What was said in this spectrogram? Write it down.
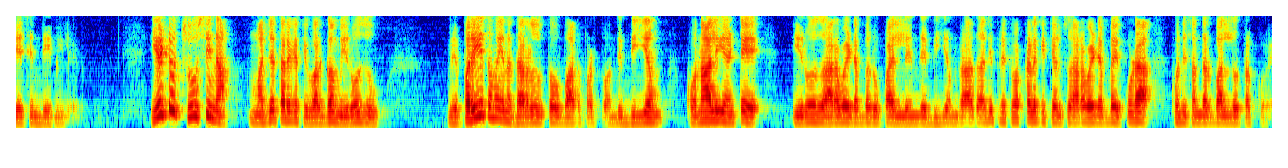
చేసింది ఏమీ లేదు. ఎటు చూసినా మధ్యతరగతి వర్గం ఈరోజు విపరీతమైన ధరలతో బాధపడుతోంది. బియ్యం కొనాలి అంటే ఈరోజు అరవై డెబ్బై రూపాయలు లేనిదే బియ్యం రాదు. అది ప్రతి ఒక్కళ్ళకి తెలుసు. అరవై డెబ్బై కూడా కొన్ని సందర్భాల్లో తక్కువే.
